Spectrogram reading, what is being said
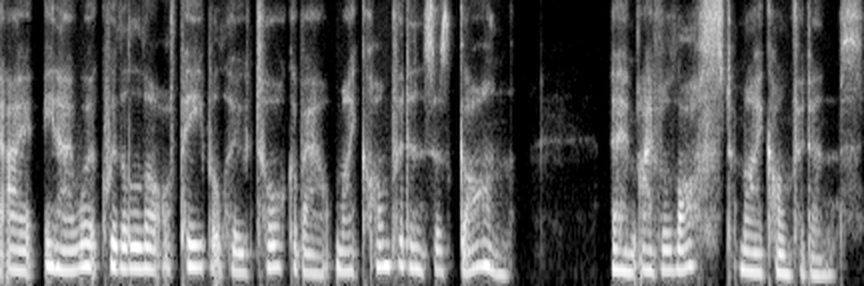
I, you know, I work with a lot of people who talk about my confidence has gone. Um, I've lost my confidence.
